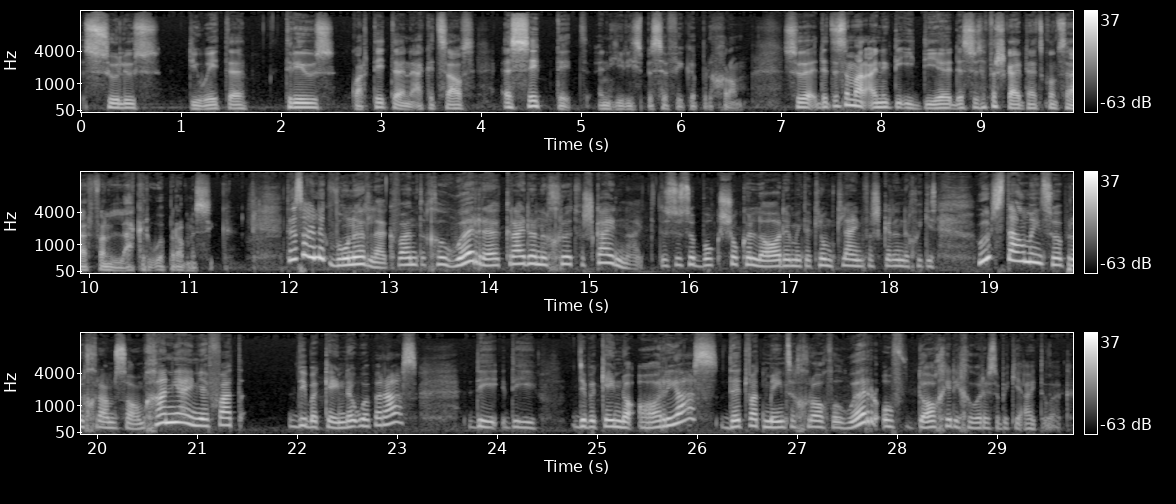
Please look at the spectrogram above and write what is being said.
solos, duette, trio's, kwartette en ek het selfs 'n septet in hierdie spesifieke program. So dit is net maar eintlik die idee, dis soos 'n verskeidenheidskonsert van lekker opera musiek. Dis eintlik wonderlik want gehore kry dan 'n groot verskeidenheid. Dis soos 'n boks sjokolade met 'n klomp klein verskillende goedjies. Hoe stel mens so 'n program saam? Gaan jy en jy vat die bekende operas, die die die bekende arias, dit wat mense graag wil hoor of daag jy die gehoor is 'n bietjie uit ook?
